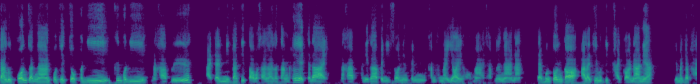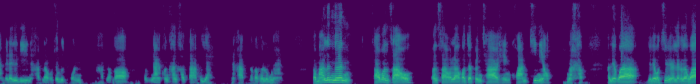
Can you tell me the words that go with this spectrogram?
การหลุดพ้นจากงานโปรเจกต์จบพอดีขึ้นพอดีนะครับ หรืออาจจะมีการติดต่อประสานงานกับต่างประเทศก็ได้ นะครับ อันนี้ก็เป็นอีกส่วนหนึ่งเป็นคำทำนายย่อยออกมาครับเรื่องงานนะ แต่เบื้องต้นก็อะไรที่มันติดขัดก่อนหน้านี้เดี๋ยวมันจะผ่านไปได้ด้วยดีนะครับ เราก็จะหลุดพ้นครับ แล้วก็ผลงานค่อนข้างเข้าตาผู้ใหญ่นะครับ แล้วก็เพื่อนร่วมงาน ต่อมาเรื่องเงินชาววันเสาร์วันเสาร์เราก็จะเป็นชาวแห่งความขี้เหนียวนะครับเขาเรียกว่าอย่าเรียกว่าขี้เหนียวแล้วก็เรียกว่า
